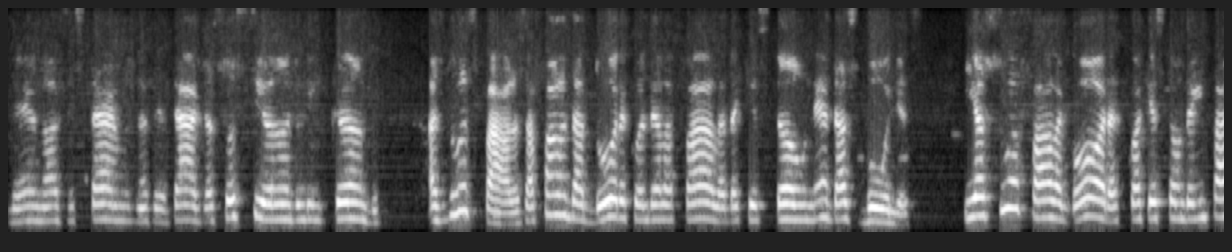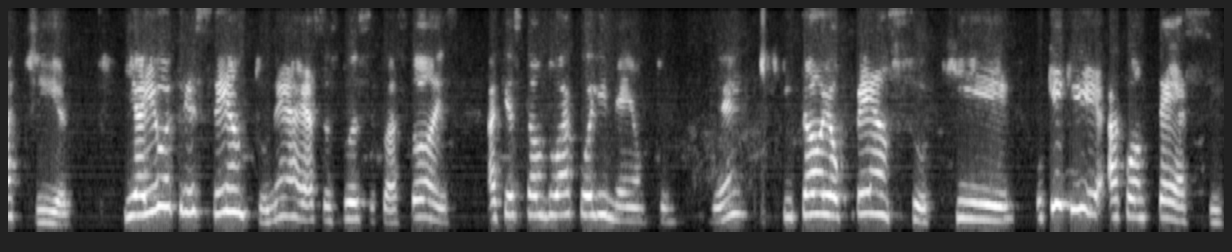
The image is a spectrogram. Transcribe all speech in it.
né, nós estarmos, na verdade, associando, linkando as duas falas. A fala da Dora, quando ela fala da questão né, das bolhas, e a sua fala agora com a questão da empatia. E aí eu acrescento né, a essas duas situações a questão do acolhimento. Né? Então, eu penso que o que, que acontece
